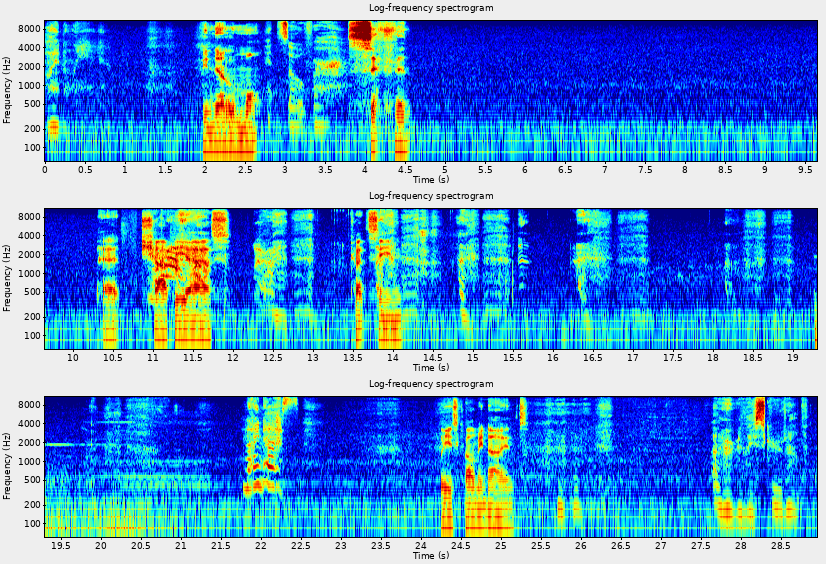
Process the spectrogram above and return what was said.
Finally, Finalement, it's over. c'est fin. That choppy ass cutscene. Nine S. Please call me Nines. I really screwed up.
